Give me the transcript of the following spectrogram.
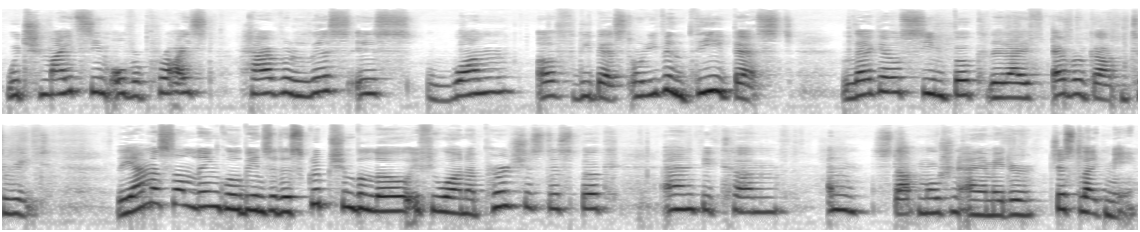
which might seem overpriced. However, this is one of the best or even the best Lego themed book that I've ever gotten to read. The Amazon link will be in the description below if you want to purchase this book and become a stop motion animator just like me.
